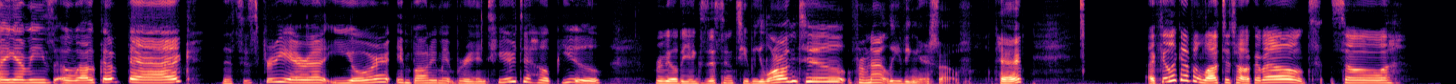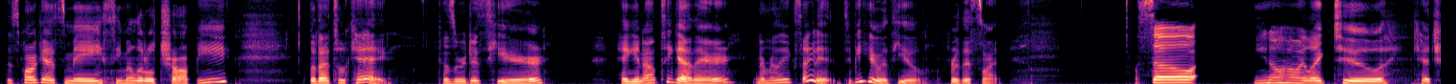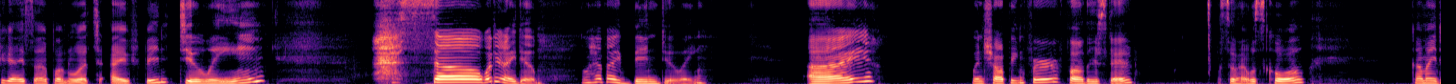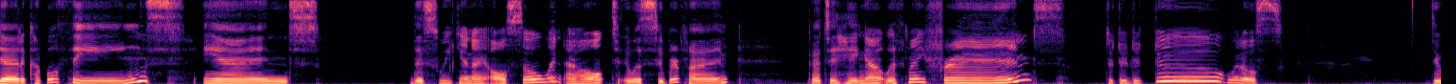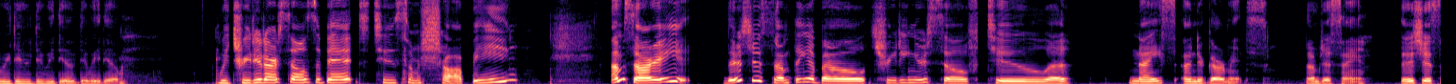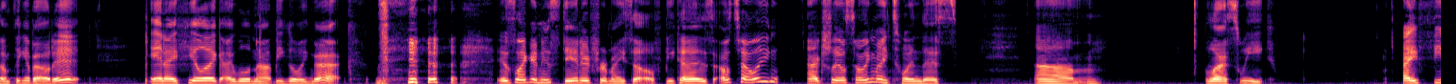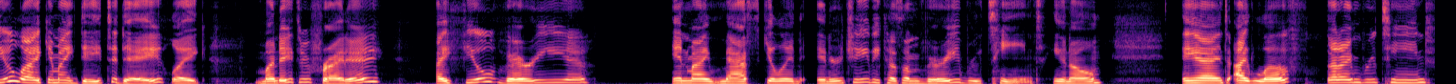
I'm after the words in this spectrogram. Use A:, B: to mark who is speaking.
A: yummies. Welcome back. This is Briera, your embodiment brand, here to help you reveal the existence you belong to from not leaving yourself. Okay? I feel like I have a lot to talk about, so this podcast may seem a little choppy, but that's okay because we're just here hanging out together, and I'm really excited to be here with you for this one. So, you know how I like to catch you guys up on what I've been doing. So, what did I do? What have I been doing? I went shopping for Father's Day. So that was cool. Got my dad a couple things. And this weekend I also went out. It was super fun. Got to hang out with my friends. Do, do, do, do. What else? Do we do? Do we do? Do we do? We treated ourselves a bit to some shopping. I'm sorry. There's just something about treating yourself to uh, nice undergarments. I'm just saying. There's just something about it. And I feel like I will not be going back. it's like a new standard for myself because I was telling, actually, I was telling my twin this um, last week. I feel like in my day to day, like Monday through Friday, I feel very in my masculine energy because I'm very routined, you know? And I love that I'm routined,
